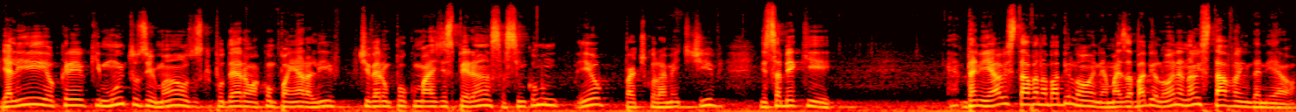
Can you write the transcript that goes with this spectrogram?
E ali eu creio que muitos irmãos, os que puderam acompanhar ali, tiveram um pouco mais de esperança, assim como eu particularmente tive, de saber que Daniel estava na Babilônia, mas a Babilônia não estava em Daniel.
